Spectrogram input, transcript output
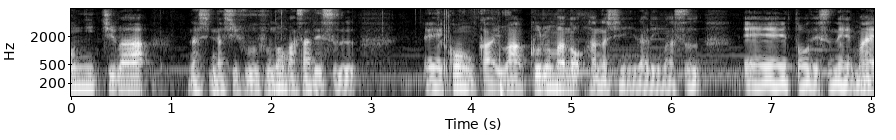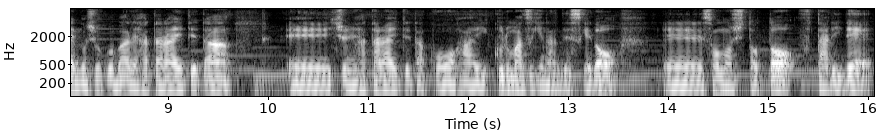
こんにちは。なしなし夫婦のまさです。えー今回は車の話になります。えっ、とですね、前の職場で働いてた、えー一緒に働いてた後輩、車好きなんですけど、えその人と2人で、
